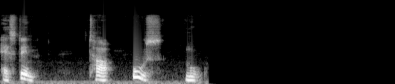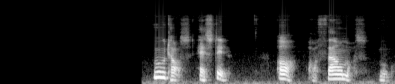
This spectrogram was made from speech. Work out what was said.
estin, ta, us, ούτος εστίν, ο οφθαλμος μου.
